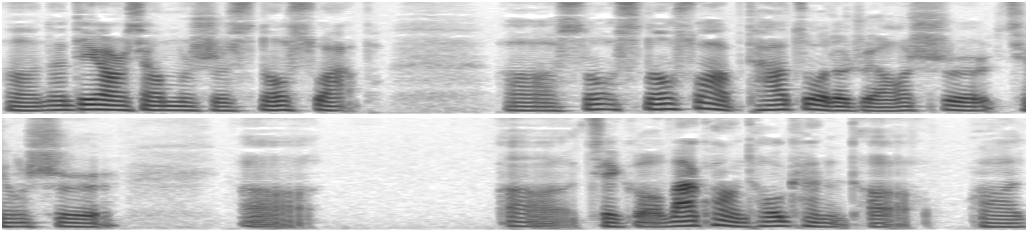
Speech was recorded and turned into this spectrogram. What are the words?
啊，那第二项目是 Snow Swap，啊，Snow Snow Swap 它做的主要事情是呃呃这个挖矿 Token 的呃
